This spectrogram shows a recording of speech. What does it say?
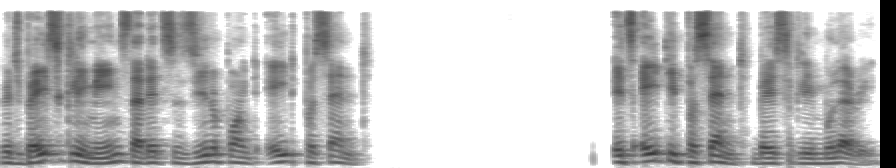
which basically means that it's 0.8%. It's 80% basically Mulleri.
